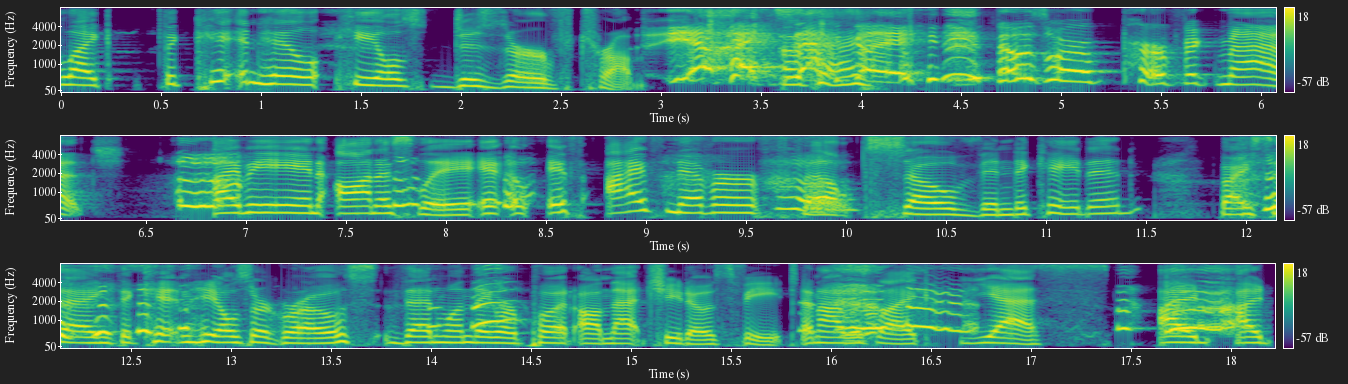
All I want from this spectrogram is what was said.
Like the kitten heel heels deserve Trump. yeah, exactly. Those were a perfect match. I mean, honestly, it, if I've never felt so vindicated by saying the kitten heels are gross than when they were put on that Cheetos feet, and I was like, yes, I, I,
